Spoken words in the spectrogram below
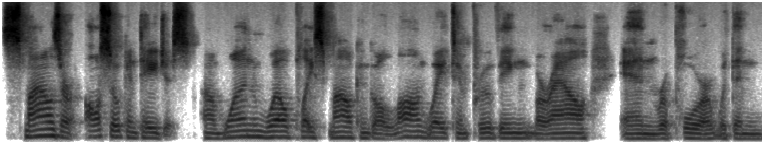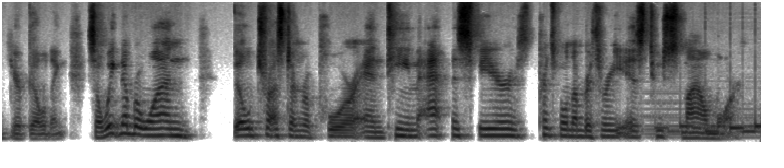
Smiles are also contagious. Uh, one well-placed smile can go a long way to improving morale and rapport within your building. So week number one, build trust and rapport and team atmosphere. Principle number three is to smile more.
